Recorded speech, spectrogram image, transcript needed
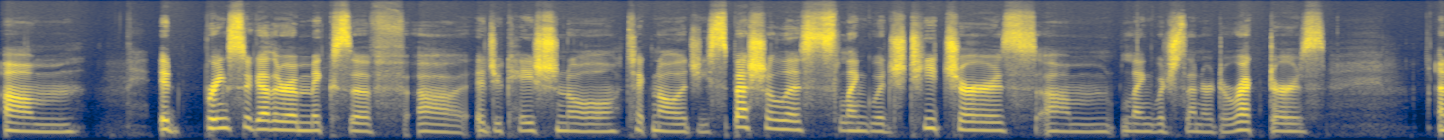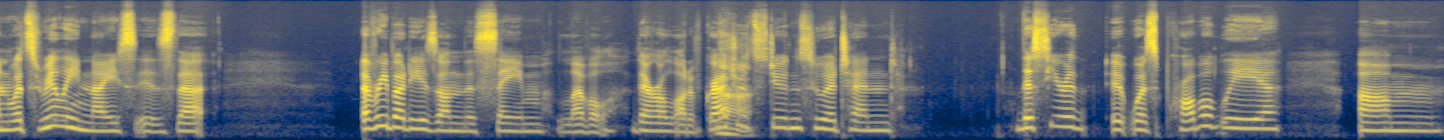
Um, it brings together a mix of uh, educational technology specialists, language teachers, um, language center directors. And what's really nice is that everybody is on the same level. There are a lot of graduate Uh-huh. students who attend. This year, it was probably um,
